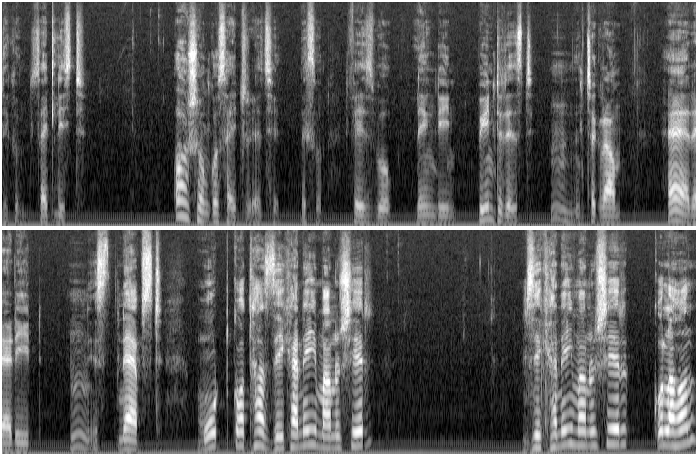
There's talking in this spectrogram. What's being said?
দেখুন সাইট লিস্ট অসংখ্য সাইট রয়েছে। দেখুন ফেসবুক লিঙ্কডিন পিন্টারেস্ট হুম ইনস্টাগ্রাম হ্যাঁ রেডিট হুম স্ন্যাপস্ট মোট কথা যেখানেই মানুষের যেখানেই মানুষের কোলাহল,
